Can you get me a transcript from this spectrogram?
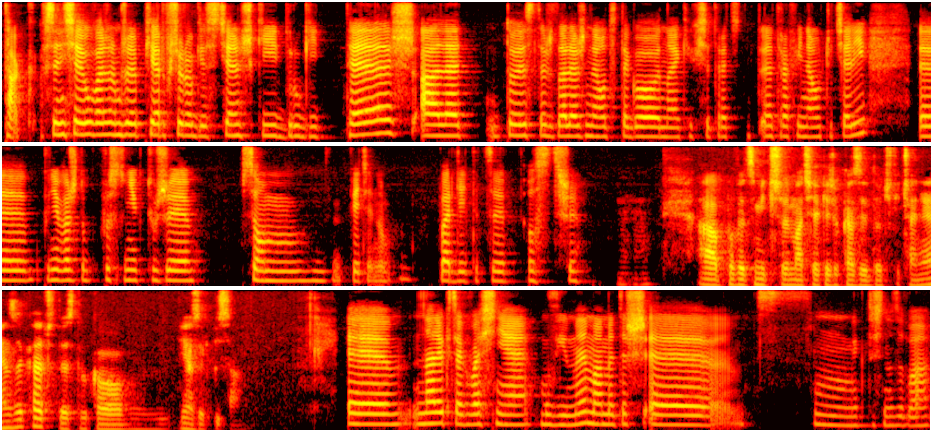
Tak, w sensie uważam, że pierwszy rok jest ciężki, drugi też, ale to jest też zależne od tego, na jakich się e, trafi nauczycieli, e, ponieważ to po prostu niektórzy są, wiecie, no, bardziej tacy ostrzy. A powiedz mi, czy macie jakieś okazje do ćwiczenia języka, czy to jest tylko język pisany? E, Na lekcjach właśnie mówimy. Mamy też, hmm, jak to się nazywa?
